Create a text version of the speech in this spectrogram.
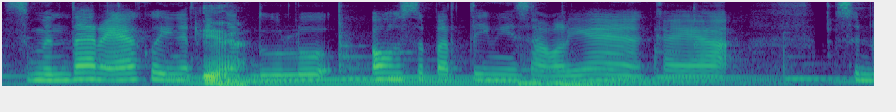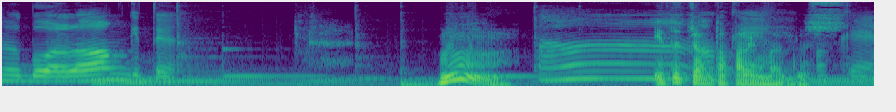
Sebentar ya, aku inget-inget Iya. dulu. Oh seperti misalnya kayak sundel bolong gitu. Hmm, Ah, Itu contoh oke, paling bagus. Oke.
